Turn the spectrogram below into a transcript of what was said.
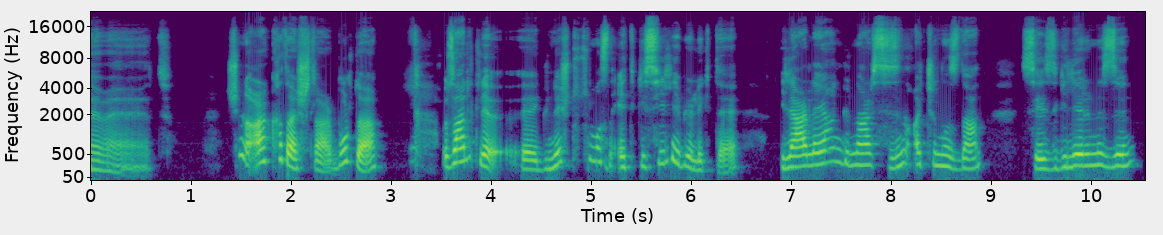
Evet. Şimdi arkadaşlar burada özellikle güneş tutulmasının etkisiyle birlikte ilerleyen günler sizin açınızdan sezgilerinizin,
